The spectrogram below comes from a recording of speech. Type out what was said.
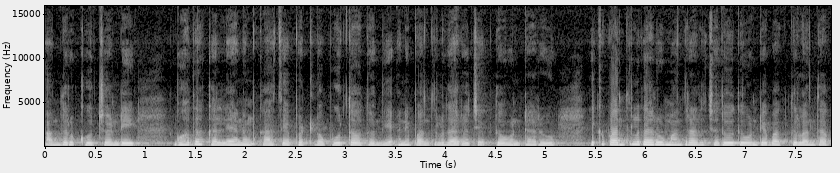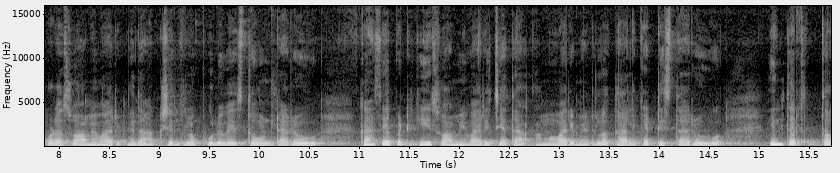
అందరూ కూర్చోండి. గోదా కళ్యాణం కాసేపట్లో పూర్తవుతుంది అని పంతులు గారు చెప్తూ ఉంటారు. ఇక పంతులు గారు మంత్రాలు చదువుతూ ఉంటే భక్తులంతా కూడా స్వామివారి మీద అక్షింతలు పూలు వేస్తూ ఉంటారు. కాసేపటికి స్వామివారి చేత అమ్మవారి మెడలో తాలి కట్టిస్తారు. ఇంతటితో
